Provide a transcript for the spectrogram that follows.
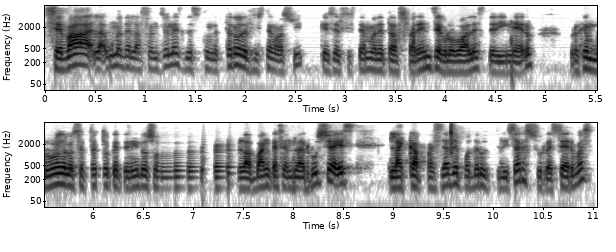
Se va, la, una de las sanciones, desconectarlo del sistema SWIFT, que es el sistema de transferencia globales de dinero. Por ejemplo, uno de los efectos que ha tenido sobre la banca central Rusia es la capacidad de poder utilizar sus reservas.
